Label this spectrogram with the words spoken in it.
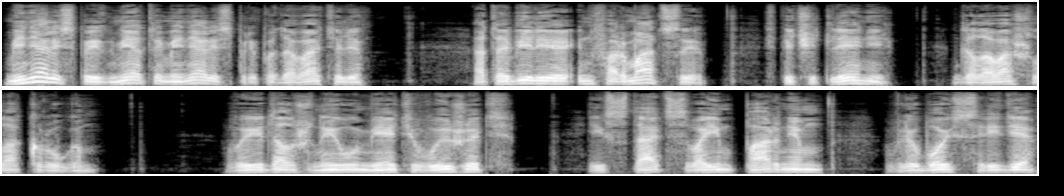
Менялись предметы, менялись преподаватели. От обилия информации, впечатлений, голова шла кругом. Вы должны уметь выжить и стать своим парнем в любой среде.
